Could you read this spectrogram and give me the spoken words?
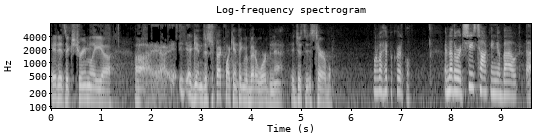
it is extremely uh, uh, again disrespectful. I can't think of a better word than that. It just it's terrible. What about hypocritical? In other words, she's talking about uh,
